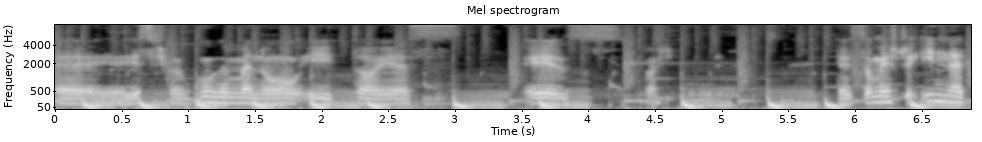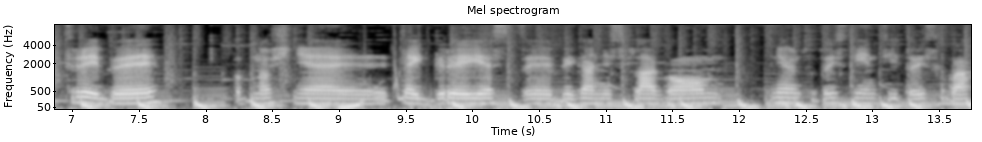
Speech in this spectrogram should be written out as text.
E, jesteśmy w głównym menu i to jest... jest... właśnie... E, Są jeszcze inne tryby odnośnie tej gry. Jest e, bieganie z flagą. Nie wiem co to jest TNT, to jest chyba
